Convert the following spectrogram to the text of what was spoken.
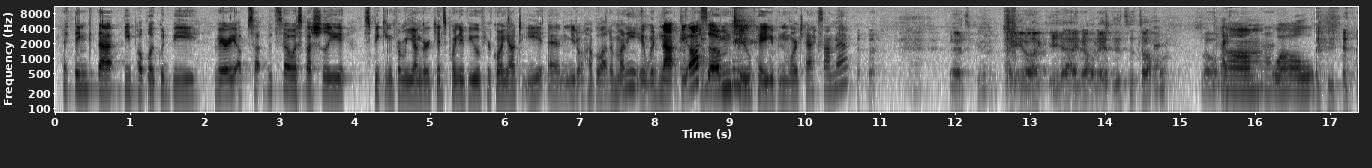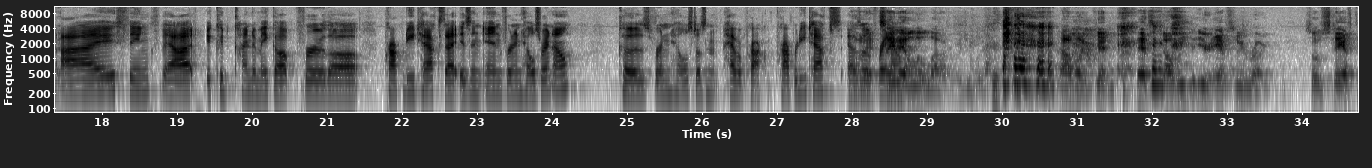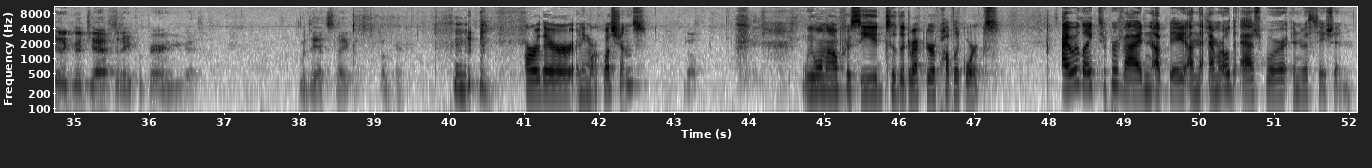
I think that the public would be very upset with so, especially speaking from a younger kid's point of view. If you're going out to eat and you don't have a lot of money, it would not be awesome to pay even more tax on that. That's good. I- You know, I, yeah, I know, it, it's a tough one, so. Um, well, I think that it could kind of make up for the property tax that isn't in Vernon Hills right now. Cause Vernon Hills doesn't have a proc- property tax as No, of right now. Say now. that a little louder, would you please? No, I'm only kidding. That's, no, we, you're absolutely right. So staff did a good job today preparing you guys with that statement. Okay, Are there any more questions? no. We will now proceed to the Director of Public Works. I would like to provide an update on the Emerald Ash Borer infestation.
